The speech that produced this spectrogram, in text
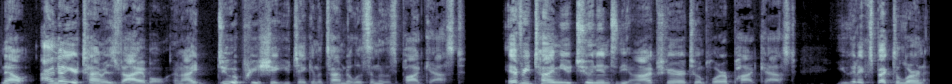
Now, I know your time is valuable, and I do appreciate you taking the time to listen to this podcast. Every time you tune into the Entrepreneur to Employer podcast, you can expect to learn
